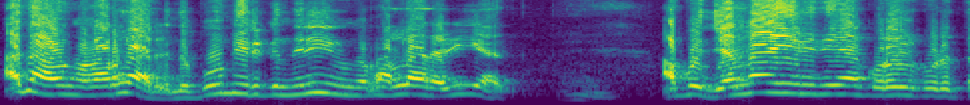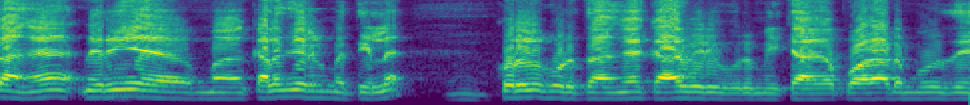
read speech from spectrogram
அது அவங்க வரலாறு. இந்த பூமி இருக்குதுன்னு இவங்க வரலாறு அழியாது. அப்போ ஜனநாயக ரீதியா குரல் கொடுத்தாங்க. நிறைய கலைஞர்கள் மத்தியில குரல் கொடுத்தாங்க. காவிரி உரிமைக்காக போராடும்போது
